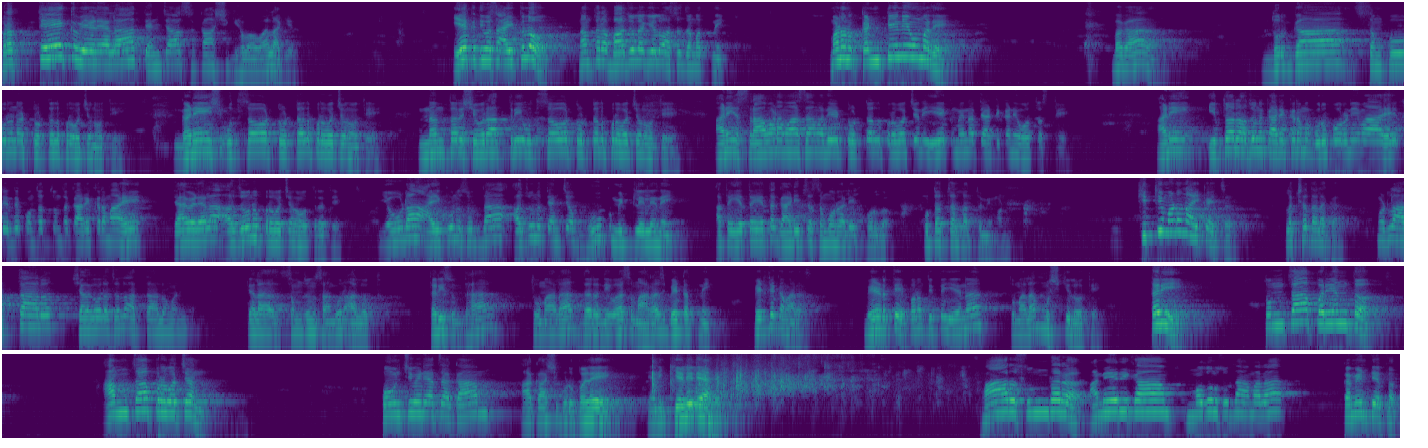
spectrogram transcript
प्रत्येक वेळेला त्यांच्या सकाश घेवावा लागेल. एक दिवस ऐकलो नंतर बाजूला गेलो असं जमत नाही. म्हणून कंटिन्यू मध्ये बघा दुर्गा संपूर्ण टोटल प्रवचन होते. गणेश उत्सव टोटल प्रवचन होते. नंतर शिवरात्री उत्सव टोटल प्रवचन होते. आणि श्रावण मासामध्ये टोटल प्रवचन एक महिना त्या ठिकाणी होत असते. आणि इतर अजून कार्यक्रम गुरुपौर्णिमा आहे तेथे कोणता कोणता कार्यक्रम आहे त्यावेळेला अजून प्रवचन होत राहते. एवढा ऐकून सुद्धा अजून त्यांच्या भूक मिटलेले नाही. आता येता येता गाडीचं समोर आले एक पोरग. कुठं चाललात तुम्ही? म्हणून. किती म्हणून ऐकायचं? लक्षात आलं का? म्हटलं आत्ता आलो. शेळगावला चलो आत्ता आलो म्हणून. त्याला समजून सांगून आलोत तरीसुद्धा तुम्हाला दर दिवस महाराज भेटत नाही. भेटते का महाराज? भेटते परंतु तिथे येणं तुम्हाला मुश्किल होते. तरी तुमचा पर्यंत आमचा प्रवचन पोहोचविण्याचं काम आकाश गुडबळे यांनी केलेले आहे. फार सुंदर अमेरिका मधून सुद्धा आम्हाला कमेंट येतात.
